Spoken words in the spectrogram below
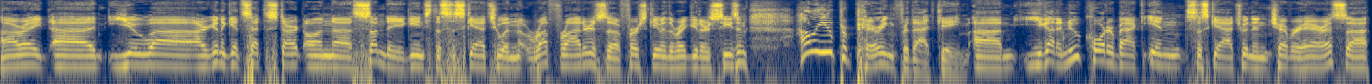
All right. Uh, you uh, are going to get set to start on uh, Sunday against the Saskatchewan Roughriders, uh, first game of the regular season. How are you preparing for that game? Um, you got a new quarterback in Saskatchewan in Trevor Harris. Uh,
